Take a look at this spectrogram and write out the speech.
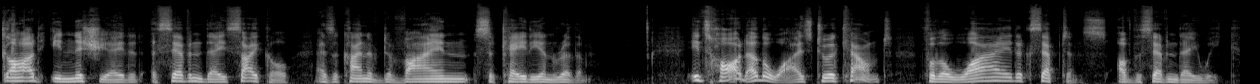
God initiated a seven day cycle as a kind of divine circadian rhythm. It's hard otherwise to account for the wide acceptance of the seven day week.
